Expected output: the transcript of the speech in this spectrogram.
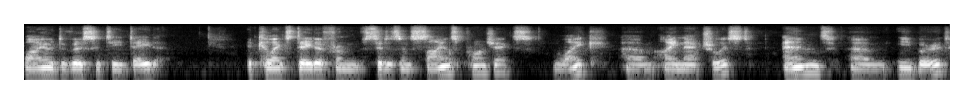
biodiversity data. It collects data from citizen science projects like um, iNaturalist and um, eBird,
